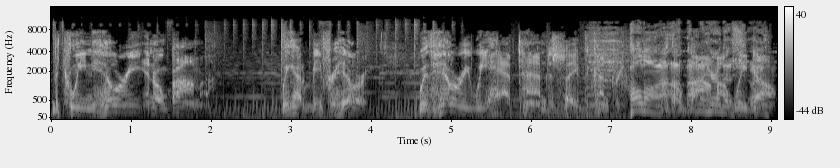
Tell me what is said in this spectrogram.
Between Hillary and Obama, we got to be for Hillary. With Hillary, we have time to save the country. Hold on, With I, Obama, I hear this. we uh, don't.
